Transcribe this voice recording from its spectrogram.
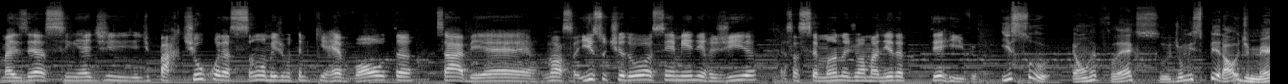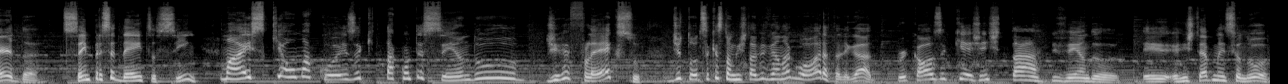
mas é assim, é de, de partir o coração ao mesmo tempo que revolta, sabe? É. Nossa, isso tirou assim a minha energia essa semana de uma maneira terrível. Isso é um reflexo de uma espiral de merda sem precedentes, assim, mas que é uma coisa que tá acontecendo de reflexo de toda essa questão que a gente tá vivendo agora, tá ligado? Por causa que a gente tá vivendo, a gente até mencionou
